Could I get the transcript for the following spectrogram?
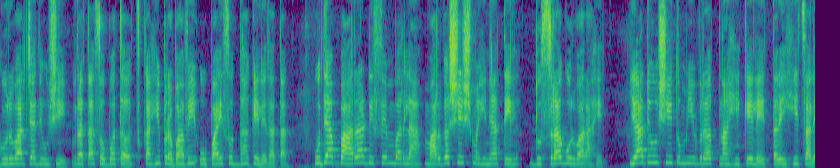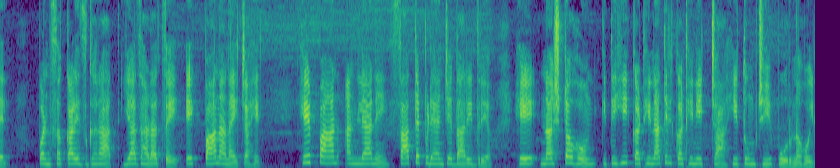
गुरुवारच्या दिवशी व्रतासोबतच काही प्रभावी उपायसुद्धा केले जातात. उद्या बारा डिसेंबरला मार्गशीर्ष महिन्यातील दुसरा गुरुवार आहे. या दिवशी तुम्ही व्रत नाही केले तरीही चालेल पण सकाळीच घरात या झाडाचे एक पान आणायचे आहेत. हे पान आणल्याने सात पिढ्यांचे दारिद्र्य हे नष्ट होऊन कितीही कठीणातील कठीण इच्छा ही तुमची पूर्ण होईल.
